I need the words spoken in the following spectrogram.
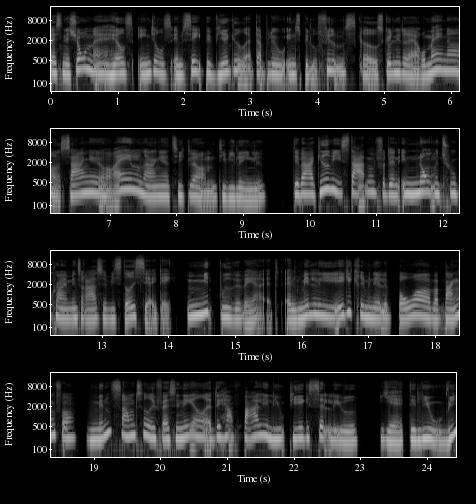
Fascinationen af Hells Angels MC bevirkede, at der blev indspillet film, skrevet skønlitterære romaner og sange og lange artikler om de vilde engle. Det var givetvis starten for den enorme true crime interesse, vi stadig ser i dag. Mit bud vil være, at almindelige ikke-kriminelle borgere var bange for, men samtidig fascineret af det her farlige liv, de ikke selv levede. Ja, det liv, vi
